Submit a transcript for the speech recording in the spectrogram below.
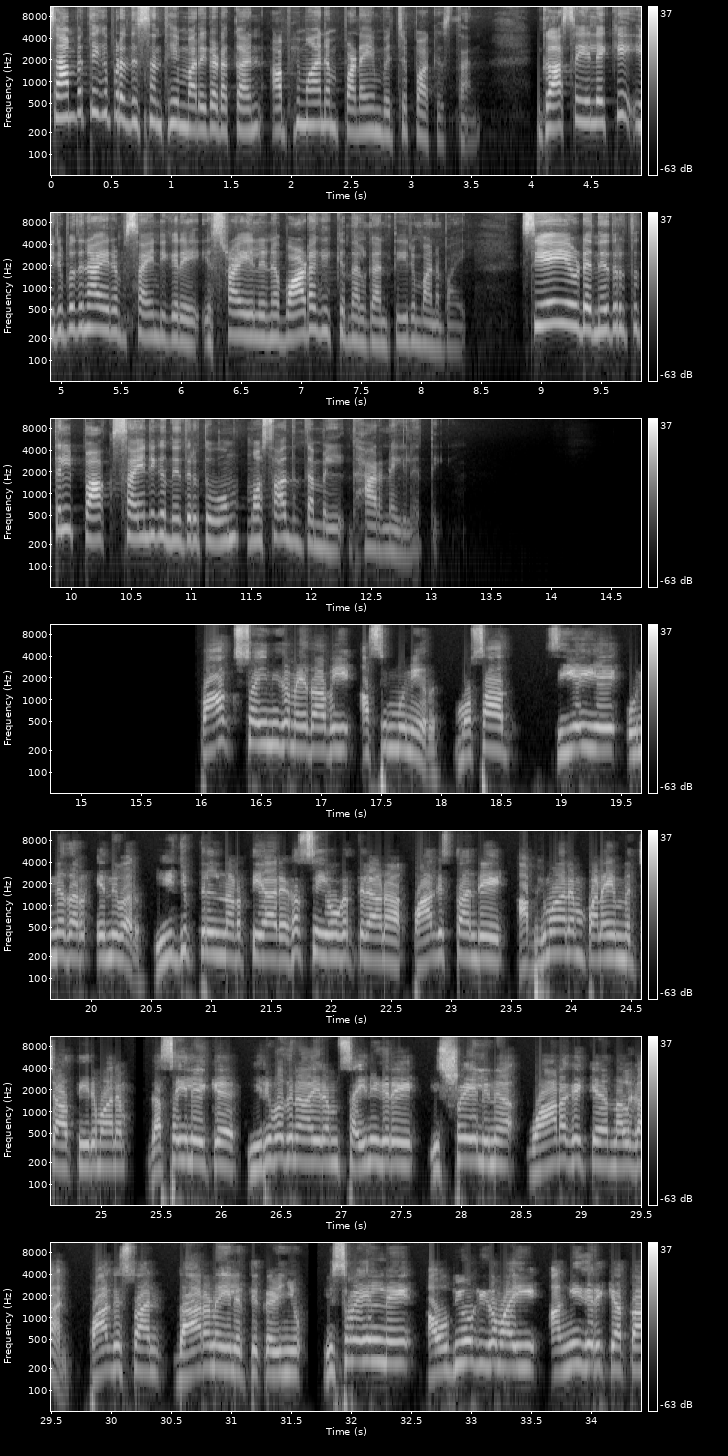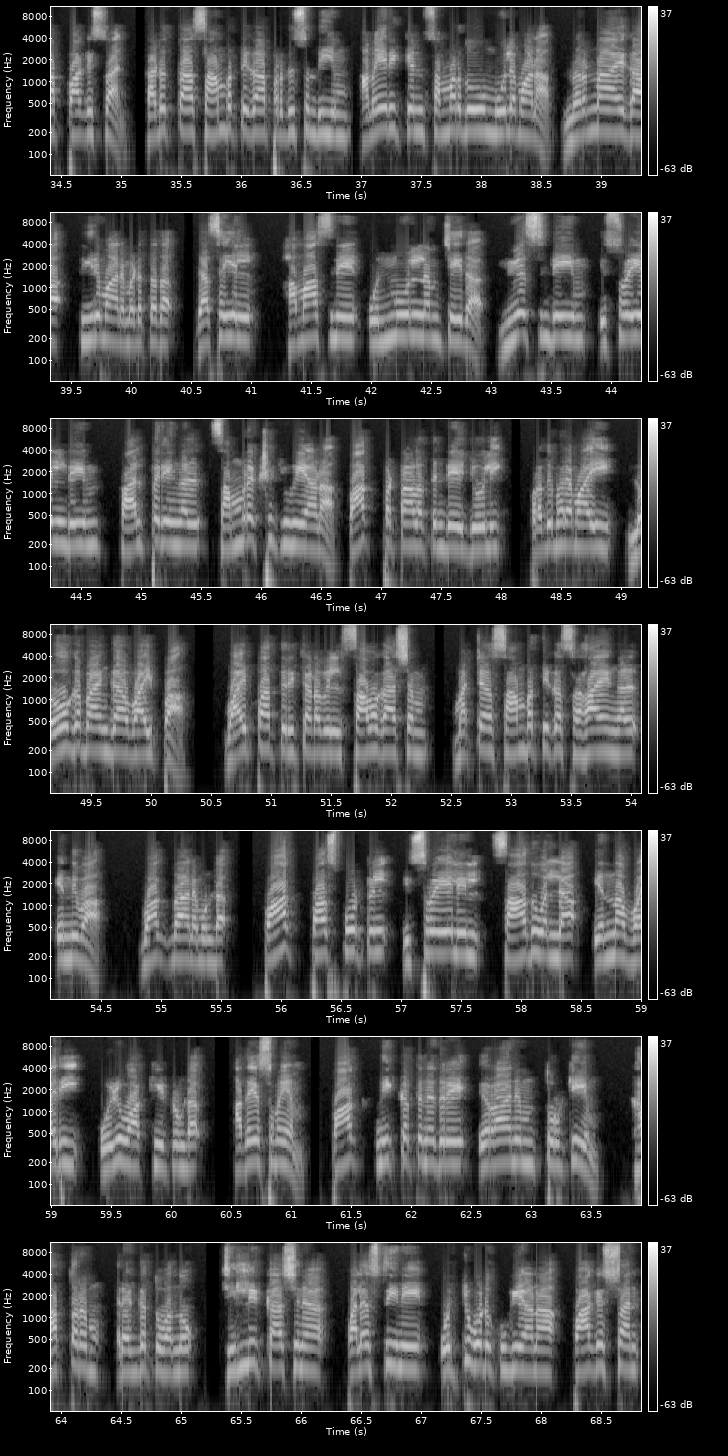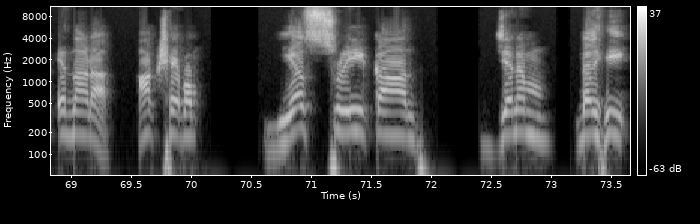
സാമ്പത്തിക പ്രതിസന്ധി മറികടക്കാൻ അഭിമാനം പണയം വെച്ച് പാകിസ്ഥാൻ. ഗാസയിലേക്ക് ഇരുപതിനായിരം സൈനികരെ ഇസ്രായേലിന് വാടകയ്ക്ക് നൽകാൻ തീരുമാനമായി. സി ഐ എയുടെ നേതൃത്വത്തിൽ പാക് സൈനിക നേതൃത്വവും മൊസാദും തമ്മിൽ ധാരണയിലെത്തി. പാക് സൈനിക മേധാവി Asim Munir Mossad C I A ഉന്നതർ എന്നിവർ ഈജിപ്തിൽ നടത്തിയ രഹസ്യ യോഗത്തിലാണ് പാകിസ്ഥാന്റെ അഭിമാനം പണയം വെച്ച തീരുമാനം. ഗസയിലേക്ക് ഇരുപതിനായിരം സൈനികരെ ഇസ്രയേലിന് വാടകയ്ക്ക് നൽകാൻ പാകിസ്ഥാൻ ധാരണയിലെത്തിക്കഴിഞ്ഞു. ഇസ്രയേലിനെ ഔദ്യോഗികമായി അംഗീകരിക്കാത്ത പാകിസ്ഥാൻ കടുത്ത സാമ്പത്തിക പ്രതിസന്ധിയും അമേരിക്കൻ സമ്മർദ്ദവും മൂലമാണ് നിർണായക തീരുമാനമെടുത്തത്. ഗസയിൽ ഹമാസിനെ ഉന്മൂലനം ചെയ്ത് യു എസിന്റെയും ഇസ്രയേലിന്റെയും താൽപര്യങ്ങൾ സംരക്ഷിക്കുകയാണ് പാക് പട്ടാളത്തിന്റെ ജോലി. പ്രതിഫലമായി ലോകബാങ്ക് വായ്പ. വായ്പാ തിരിച്ചടവിൽ സാവകാശം മറ്റ് സാമ്പത്തിക സഹായങ്ങൾ എന്നിവ വാഗ്ദാനമുണ്ട്. പാക് പാസ്പോർട്ടിൽ ഇസ്രയേലിൽ സാധുവല്ല എന്ന വരി ഒഴിവാക്കിയിട്ടുണ്ട്. അതേസമയം പാക് നീക്കത്തിനെതിരെ ഇറാനും തുർക്കിയും ഖത്തറും രംഗത്തു വന്നു. ചില്ലിക്കാശിന് പലസ്തീനെ ഒറ്റുകൊടുക്കുകയാണ് പാകിസ്ഥാൻ എന്നാണ് ആക്ഷേപം. ఎస్ శ్రీకాంత్ జనం ఢిల్లీ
